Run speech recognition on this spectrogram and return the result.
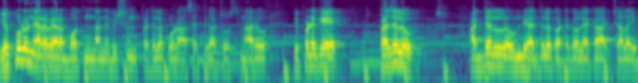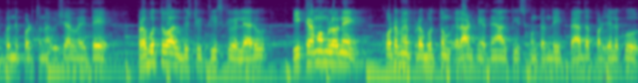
ఎప్పుడు నెరవేరబోతుందన్న విషయం ప్రజలు కూడా ఆసక్తిగా చూస్తున్నారు. ఇప్పటికే ప్రజలు అద్దెల్లో ఉండి అద్దెలు కట్టుకోలేక చాలా ఇబ్బంది పడుతున్న విషయాలను అయితే ప్రభుత్వాల దృష్టికి తీసుకువెళ్ళారు. ఈ క్రమంలోనే కూటమి ప్రభుత్వం ఎలాంటి నిర్ణయాలు తీసుకుంటుంది? పేద ప్రజలకు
